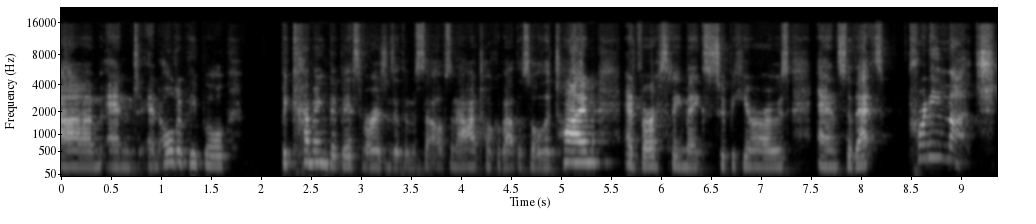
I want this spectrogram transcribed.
um, and and older people becoming the best versions of themselves. And I talk about this all the time. Adversity makes superheroes, and so that's pretty much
